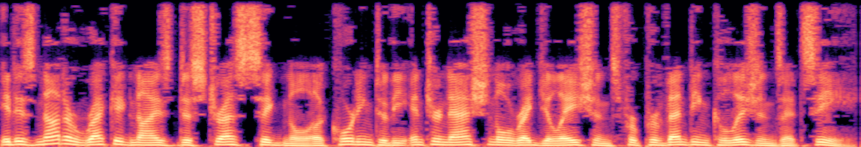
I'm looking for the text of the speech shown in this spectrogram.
It is not a recognized distress signal according to the international regulations for preventing collisions at sea.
